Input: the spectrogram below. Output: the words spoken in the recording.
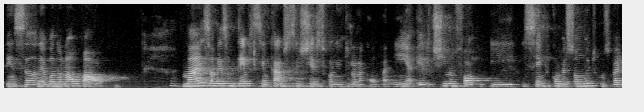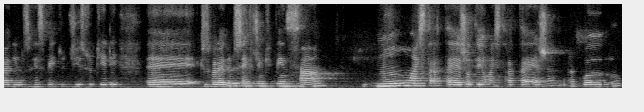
pensando em abandonar o palco. Mas, ao mesmo tempo, assim, o Carlos Teixeiras, quando entrou na companhia, ele tinha um foco e, e sempre conversou muito com os bailarinos a respeito disso, que, ele, é, que os bailarinos sempre tinham que pensar numa estratégia, ou ter uma estratégia para quando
